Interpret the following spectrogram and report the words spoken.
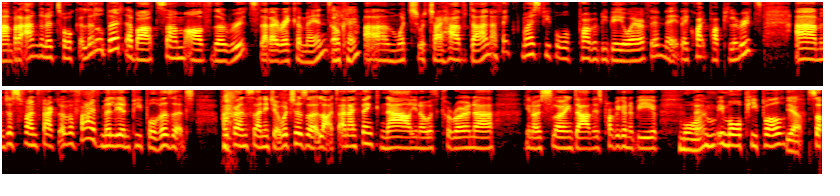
Um, but I'm going to talk a little bit about some of the routes that I recommend. Okay. Um, which which I have done. I think most people will probably be aware of them. They they're quite popular routes. Um, and just fun fact, over five million people visit Sanicha, which is a lot. And I think now, you know, with Corona, you know, slowing down. There's probably going to be More. uh, more people. Yeah. So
